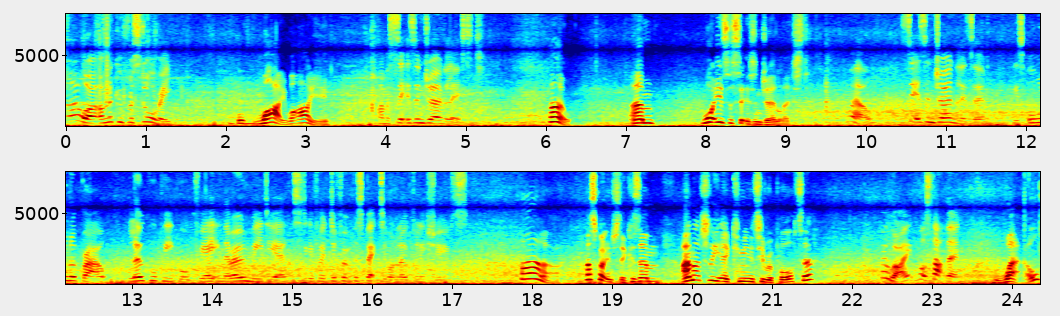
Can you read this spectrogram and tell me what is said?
Oh, well, I'm looking for a story. Well, why? What are you? I'm a citizen journalist. Oh. Um, what is a citizen journalist? Well, citizen journalism is all about local people creating their own media to give a different perspective on local issues. Ah, that's quite interesting because um, I'm actually a community reporter. Oh, right, what's that then? Well,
